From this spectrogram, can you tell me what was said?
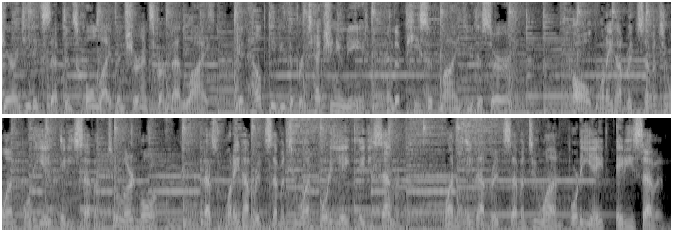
Guaranteed acceptance whole life insurance from MetLife can help give you the protection you need and the peace of mind you deserve. Call 1 800 721 4887 to learn more. That's 1 800 721 4887. 1 800 721 4887.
